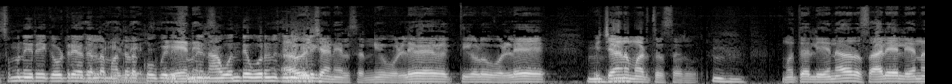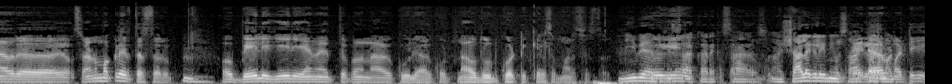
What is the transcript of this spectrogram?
ಸುಮ್ಮನೆ ರೇ ಗೌಡ್ರಿ ಅದೆಲ್ಲ ಮಾತಾಡಕ್ ಹೋಗ್ಬೇಡಿ. ನಾವು ಒಂದೇ ಊರಿನ ಸರ್. ನೀವು ಒಳ್ಳೆ ವ್ಯಕ್ತಿಗಳು ಒಳ್ಳೆ ವಿಚಾರಣೆ ಮಾಡ್ತಾರೆ ಸರ್. ಮತ್ತೆ ಅಲ್ಲಿ ಏನಾದ್ರು ಶಾಲೆಯಲ್ಲಿ ಏನಾದ್ರು ಸಣ್ಣ ಮಕ್ಳು ಇರ್ತಾರೆ ಸರ್. ಅವ್ರು ಬೇಲಿ ಗೇಲಿ ಏನಾಯ್ತಪ್ಪ ನಾವೇ ಕೂಲಿ ಆಳ್ಕೊಟ್ಟು ನಾವು ದುಡ್ಡು ಕೊಟ್ಟು ಕೆಲಸ ಮಾಡಿಸ್ತೀವಿ ಸರ್. ನೀವೇ ಶಾಲೆಗಳಿಗೆ ನೀವು ಮಟ್ಟಿಗೆ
